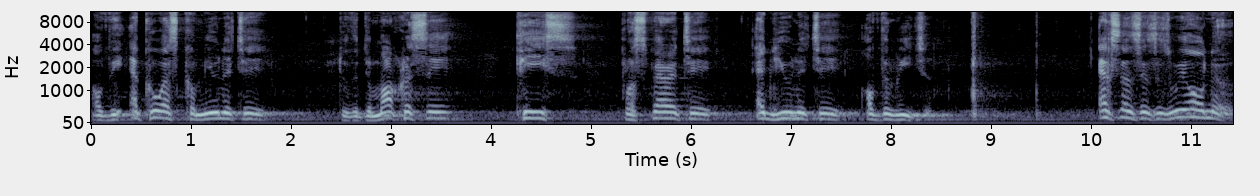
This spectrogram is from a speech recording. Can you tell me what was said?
of the ECOWAS community to the democracy, peace, prosperity, and unity of the region. Excellencies, as we all know,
